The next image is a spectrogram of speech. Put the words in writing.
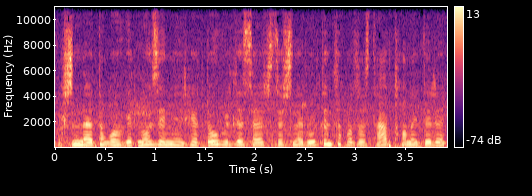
Дөгшин найдангуй хөгээд мөсөний ирэхээр дуу гэрлээ сайж ташнаар үлдэн цах болоос 5 дахь хоног дээр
